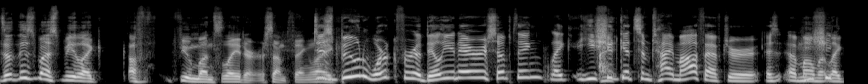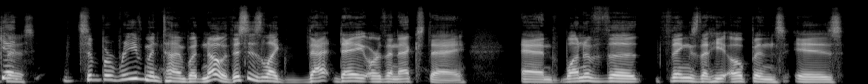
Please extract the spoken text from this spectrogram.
so this must be like a few months later or something. Does like, Boone work for a billionaire or something? Like he should get some time off after a, a moment like get this. Some bereavement time, but no, this is like that day or the next day. And one of the things that he opens is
